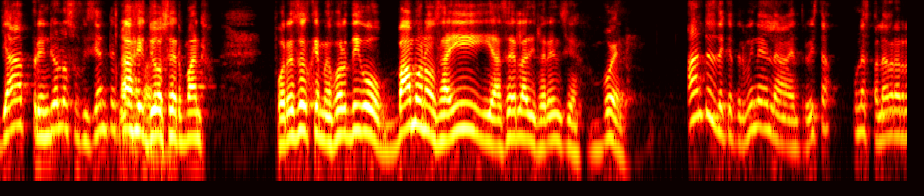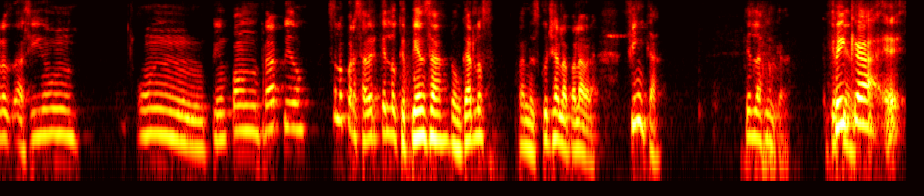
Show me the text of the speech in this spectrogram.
Ya aprendió lo suficiente. Ay, para- Dios, hermano. Por eso es que mejor digo, vámonos ahí y hacer la diferencia. Bueno, antes de que termine la entrevista, unas palabras así, un, un ping-pong rápido, solo para saber qué es lo que piensa don Carlos cuando escucha la palabra. Finca. ¿Qué es la finca? ¿Qué Finca, eh,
